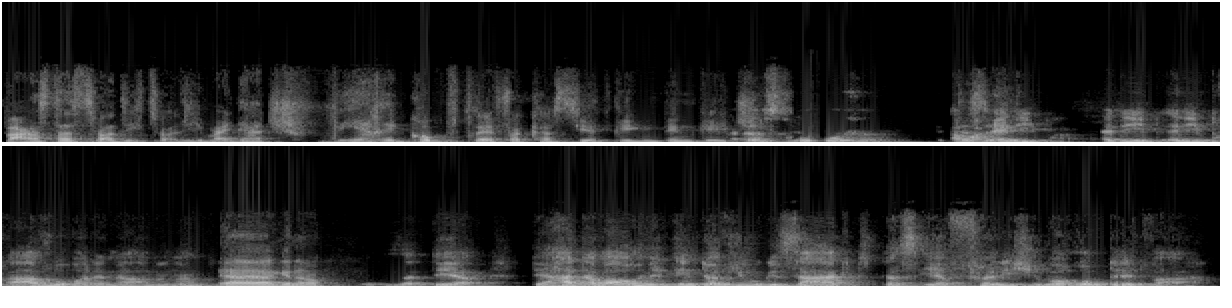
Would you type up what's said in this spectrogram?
war es das 2020? Ich meine, der hat schwere Kopftreffer kassiert gegen den Gage. Katastrophe. Aber Eddie, Eddie, Eddie Bravo war der Name, ne? Ja, ja, genau. Der, der hat aber auch in einem Interview gesagt, dass er völlig überrumpelt war.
